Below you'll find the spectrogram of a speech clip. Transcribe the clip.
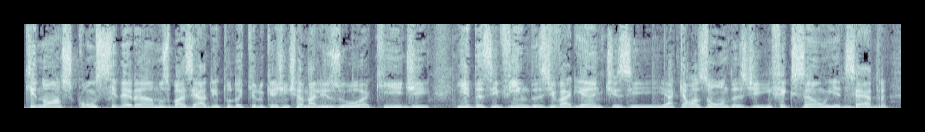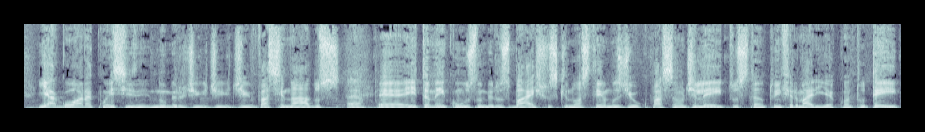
que nós consideramos, baseado em tudo aquilo que a gente analisou aqui de idas e vindas de variantes e aquelas ondas de infecção e etc. E agora, com esse número de, de, de vacinados eh, e também com os números baixos que nós temos de ocupação de leitos, tanto enfermaria quanto UTI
